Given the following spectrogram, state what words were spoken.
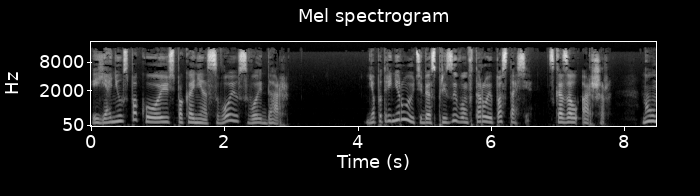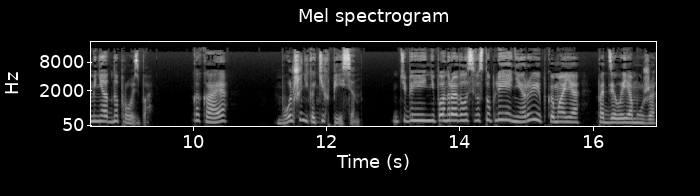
И я не успокоюсь, пока не освою свой дар. «Я потренирую тебя с призывом второй ипостаси», — сказал Аршер. «Но у меня одна просьба». «Какая?» «Больше никаких песен». «Тебе не понравилось выступление, рыбка моя», — поддела я мужа.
